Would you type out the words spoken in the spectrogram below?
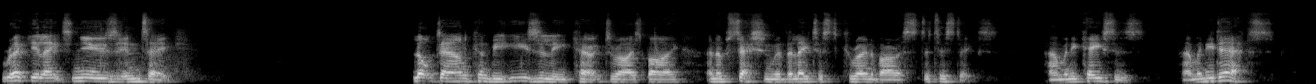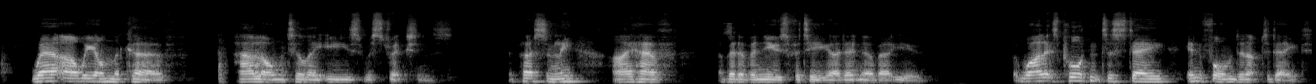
regulate news intake. Lockdown can be easily characterized by an obsession with the latest coronavirus statistics. How many cases? How many deaths? Where are we on the curve? How long till they ease restrictions? Personally, I have a bit of a news fatigue. I don't know about you. But while it's important to stay informed and up to date,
